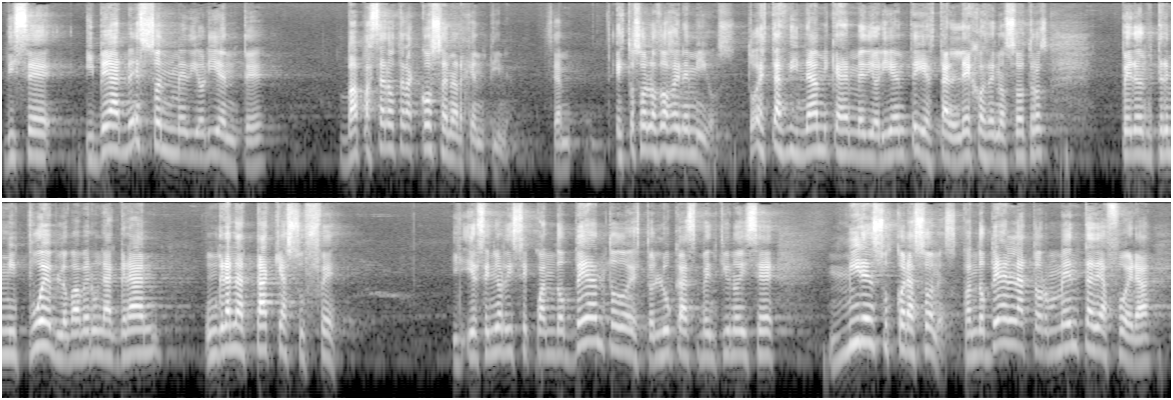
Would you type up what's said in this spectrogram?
dice, y vean eso en Medio Oriente, va a pasar otra cosa en Argentina. Estos son los dos enemigos. Todas estas dinámicas en Medio Oriente y están lejos de nosotros, pero entre mi pueblo va a haber un gran ataque a su fe. Y el Señor dice, cuando vean todo esto, Lucas 21 dice, miren sus corazones. Cuando vean la tormenta de afuera,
